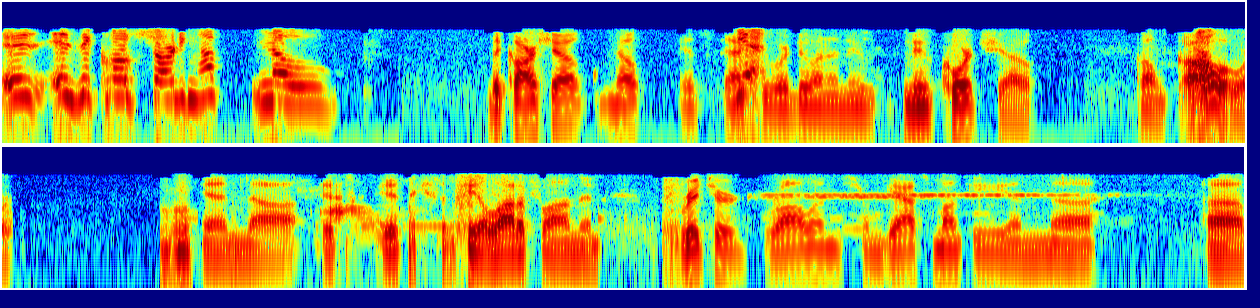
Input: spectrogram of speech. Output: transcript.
Is, is it called Starting Up? No. The car show? Nope. It's actually Yeah. we're doing a new new court show called Car Oh. Court, and uh, it's it's gonna be a lot of fun. And Richard Rawlings from Gas Monkey and uh, uh,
